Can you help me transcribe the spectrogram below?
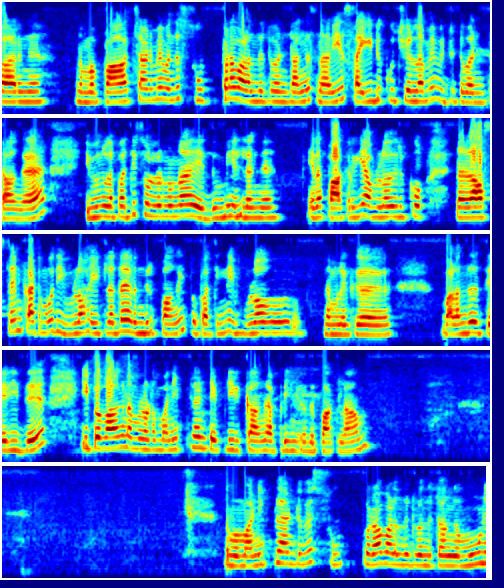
பாருங்க. நம்ம பாச்சானுமே வந்து சூப்பராக வளர்ந்துட்டு வந்துட்டாங்க. நிறைய சைடு குச்சி எல்லாமே விட்டுட்டு வந்துட்டாங்க. இவங்கள பற்றி சொல்லணும்னா எதுவுமே இல்லைங்க. ஏன்னா பாக்குறதுக்கே அவ்வளோ இருக்கும். நான் லாஸ்ட் டைம் காட்டும்போது இவ்வளோ ஹைட்டில் தான் இருந்திருப்பாங்க. இப்போ பார்த்தீங்கன்னா இவ்வளோ நம்மளுக்கு வளர்ந்தது தெரியுது. இப்போ வாங்க நம்மளோட மணி பிளான்ட் எப்படி இருக்காங்க அப்படிங்கிறது பார்க்கலாம். நம்ம மணி பிளான்ட்டுமே சூப்பரா வளர்ந்துட்டு வந்துட்டாங்க. மூணு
